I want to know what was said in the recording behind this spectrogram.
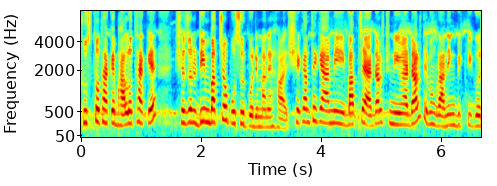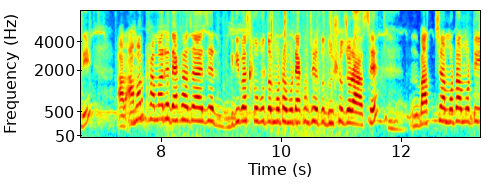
সুস্থ থাকে, ভালো থাকে, সেজন্য ডিম বাচ্চাও প্রচুর পরিমাণে হয়। সেখান থেকে আমি বাচ্চা অ্যাডাল্ট নিউ অ্যাডাল্ট এবং রানিং বিক্রি করি। আর আমার খামারে দেখা যায় যে গিরিবাস কবুতর মোটামুটি এখন যেহেতু দুশো জোড়া আছে বাচ্চা মোটামুটি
